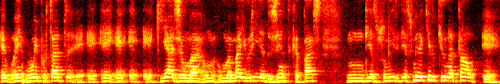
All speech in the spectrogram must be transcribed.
É, o importante é, é, que haja uma, uma maioria de gente capaz de assumir, de assumir aquilo que o Natal é.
